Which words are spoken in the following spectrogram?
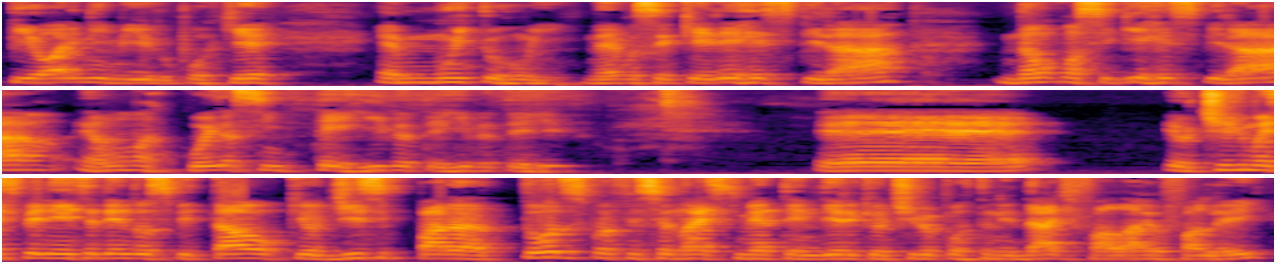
pior inimigo, porque é muito ruim, né? Você querer respirar, não conseguir respirar, é uma coisa assim terrível, terrível, terrível. É, eu tive uma experiência dentro do hospital que eu disse para todos os profissionais que me atenderam que eu tive oportunidade de falar, eu falei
